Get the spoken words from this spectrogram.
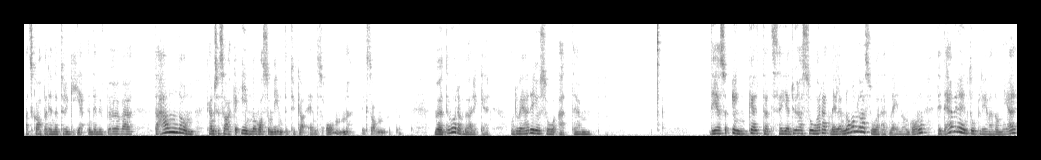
att skapa den där tryggheten där vi behöver ta hand om kanske saker inom oss som vi inte tycker ens om. Liksom, att, att möta våra mörker. Och då är det ju så att um, det är så enkelt att säga du har sårat mig eller någon har sårat mig någon gång. Det där vill jag inte uppleva något mer.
